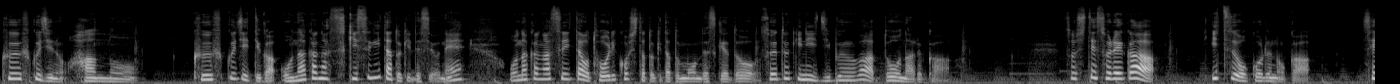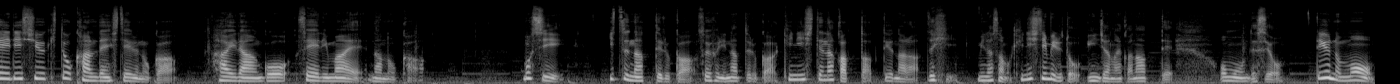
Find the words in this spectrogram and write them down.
空腹時の反応。空腹時っていうかお腹が空きすぎた時ですよね。お腹が空いたを通り越した時だと思うんですけどそういう時に自分はどうなるか。そしてそれがいつ起こるのか。生理周期と関連しているのか。排卵後生理前なのか。もしいつなってるかそういう風になってるか気にしてなかったっていうなら是非皆さんも気にしてみるといいんじゃないかなって思うんですよ。っていうのも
